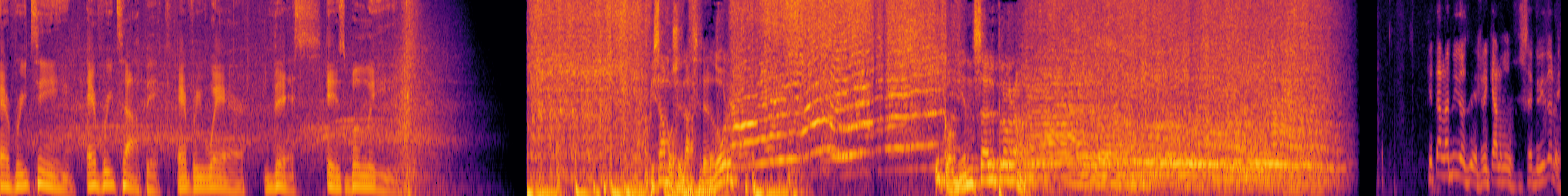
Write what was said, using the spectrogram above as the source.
Every team, every topic, everywhere. This is Believe. Pisamos el acelerador y comienza el programa. ¿Qué tal amigos de Ricardo, sus servidores?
